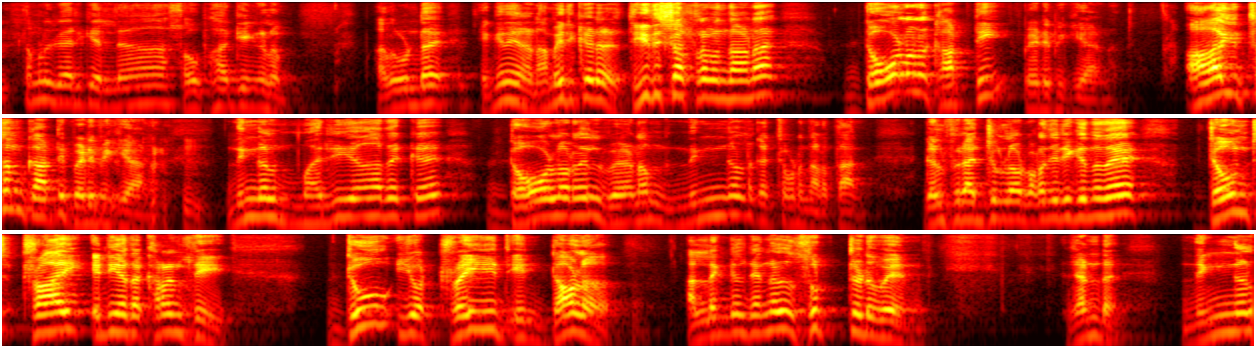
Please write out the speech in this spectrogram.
നമ്മൾ വിചാരിക്കുക എല്ലാ സൗഭാഗ്യങ്ങളും. അതുകൊണ്ട് എങ്ങനെയാണ് അമേരിക്കയുടെ രീതിശാസ്ത്രം എന്താണ്? ഡോളർ കാട്ടി പേടിപ്പിക്കുകയാണ്. ആയുധം കാട്ടി പേടിപ്പിക്കുകയാണ്. നിങ്ങൾ മര്യാദയ്ക്ക് ഡോളറിൽ വേണം നിങ്ങളുടെ കച്ചവടം നടത്താൻ. ഗൾഫ് രാജ്യങ്ങളോട് പറഞ്ഞിരിക്കുന്നത് don't try any other currency do your trade in dollar അല്ലെങ്കിൽ ഞങ്ങൾ സുട്ടിടുവേൻ. രണ്ട് നിങ്ങൾ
